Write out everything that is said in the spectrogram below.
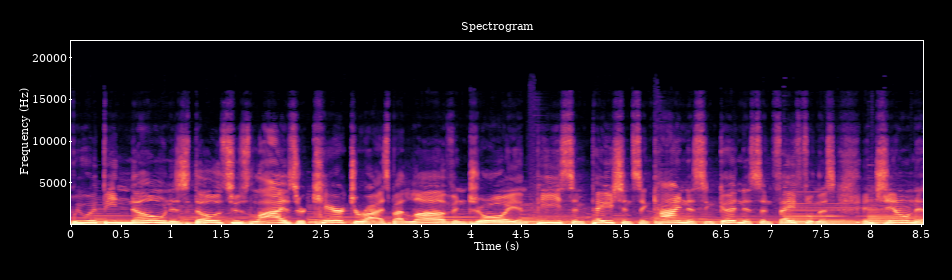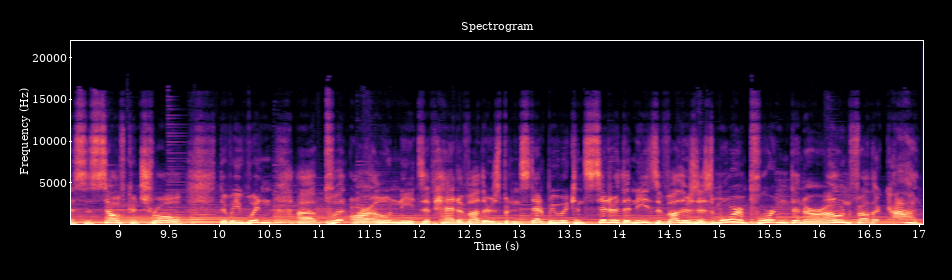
we would be known as those whose lives are characterized by love and joy and peace and patience and kindness and goodness and faithfulness and gentleness and self control. That we wouldn't uh, put our own needs ahead of others, but instead we would consider the needs of others as more important than our own, Father God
